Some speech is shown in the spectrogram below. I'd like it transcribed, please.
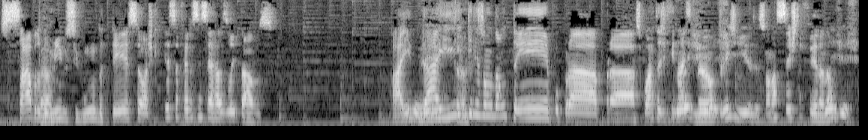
sábado, Tá. domingo, segunda, terça, eu acho que terça-feira se encerrar as oitavas. Aí Eita. daí que eles vão dar um tempo pra, pra as quartas de finais. Dois Não, dias. três dias, é só na sexta-feira, não? Dois dias.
